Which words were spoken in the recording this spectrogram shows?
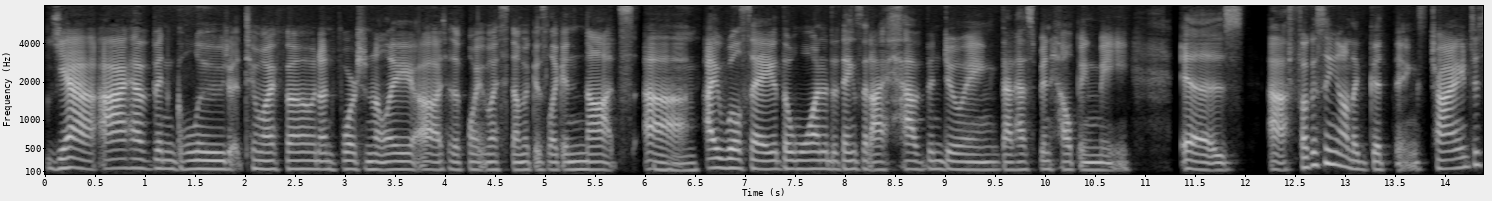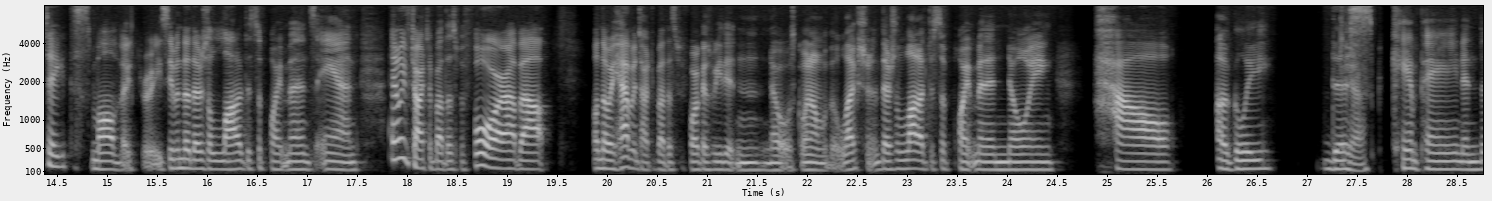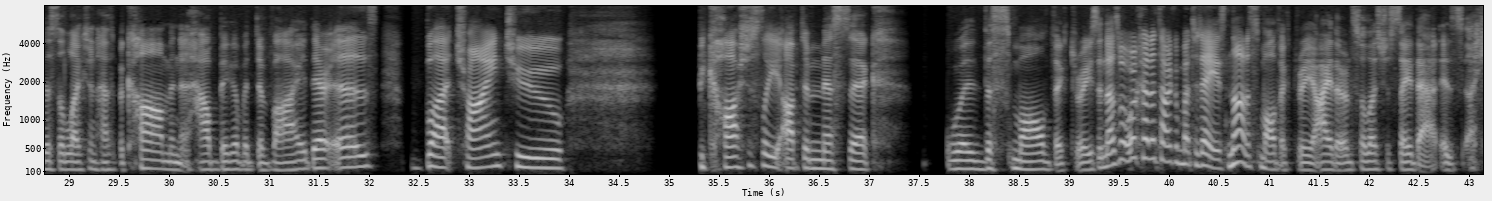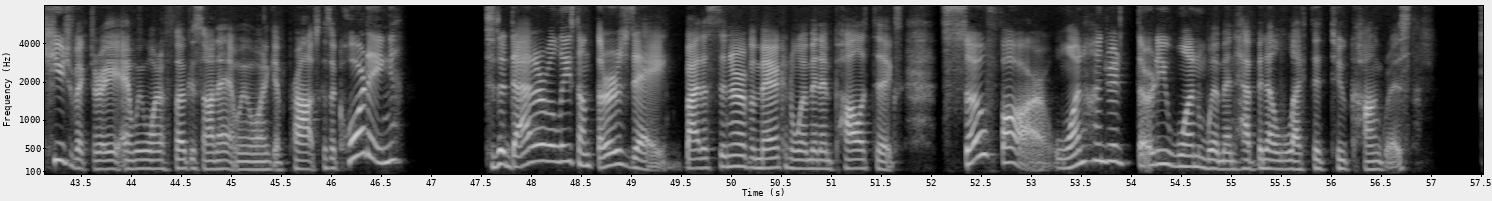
yeah, I have been glued to my phone, unfortunately, uh, to the point my stomach is like in knots. Uh, Mhm. I will say the one of the things that I have been doing that has been helping me is uh, focusing on the good things, trying to take the small victories, even though there's a lot of disappointments. And and we've talked about this before about, well, no, we haven't talked about this before because we didn't know what was going on with the election. There's a lot of disappointment in knowing how ugly this Yeah. campaign and this election has become and how big of a divide there is. But trying to be cautiously optimistic with the small victories. And that's what we're kind of talking about today. It's not a small victory either. So let's just say that it's a huge victory and we want to focus on it and we want to give props because according to the data released on Thursday by the Center of American Women in Politics, so far 131 women have been elected to Congress.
